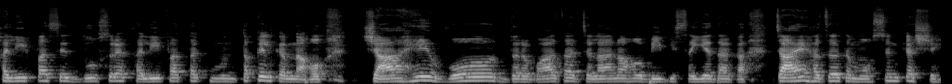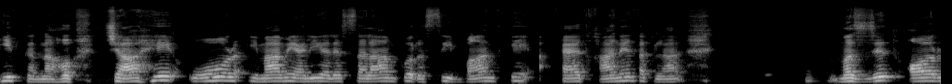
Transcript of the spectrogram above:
خلیفہ سے دوسرے خلیفہ تک منتقل کرنا ہو۔ چاہے وہ دروازہ جلانا ہو بی بی سیدہ کا، چاہے حضرت محسن کا شہید کرنا ہو، چاہے اور امام علی علیہ السلام کو رسی باندھ کے قید خانے تک لا، مسجد اور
